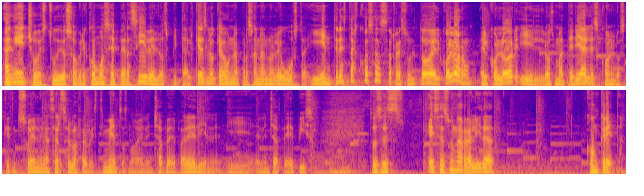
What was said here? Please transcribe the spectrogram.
han hecho estudios sobre cómo se percibe el hospital, qué es lo que a una persona no le gusta. Y entre estas cosas resultó el color, el color y los materiales con los que suelen hacerse los revestimientos, ¿no? el enchape de pared y el, enchape de piso. Entonces, esa es una realidad concreta.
